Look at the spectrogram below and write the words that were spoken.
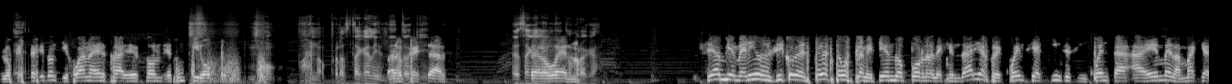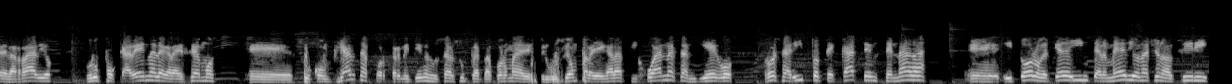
Lo que está haciendo en Tijuana es, es, un piropo, Bueno, pero está caliente para aquí. empezar. Está pero bueno. por acá. Sean bienvenidos al Círculo de Espera. Estamos transmitiendo por la legendaria frecuencia 1550 AM, la magia de la radio, Grupo Cadena. Le agradecemos eh, su confianza por permitirnos usar su plataforma de distribución para llegar a Tijuana, San Diego, Rosarito, Tecate, Ensenada eh, y todo lo que quede ahí intermedio, National City,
